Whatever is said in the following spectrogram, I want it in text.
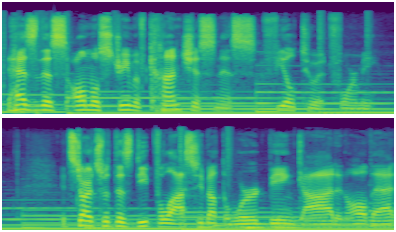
It has this almost stream of consciousness feel to it for me. It starts with this deep philosophy about the Word being God and all that.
